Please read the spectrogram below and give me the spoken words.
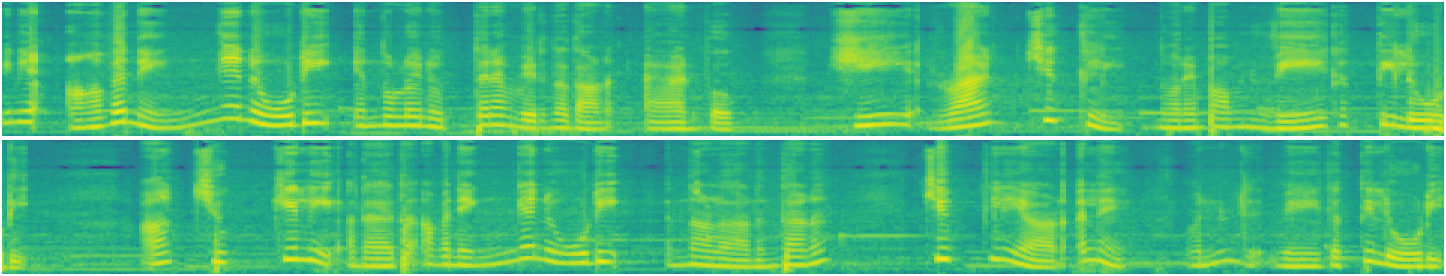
ഇനി അവൻ എങ്ങനെ ഓടി എന്നുള്ളതിന് ഉത്തരം വരുന്നതാണ് ആഡ് വേർബ്. ഹീ റാൻ ക്യുക്ലി എന്ന് പറയുമ്പോൾ അവൻ വേഗത്തിലോടി. ആ ക്യുക്കിലി അതായത് അവൻ എങ്ങനെ ഓടി എന്നുള്ളതാണ്. എന്താണ്? ക്യുക്ലിയാണ് അല്ലേ? അവൻ വേഗത്തിലോടി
